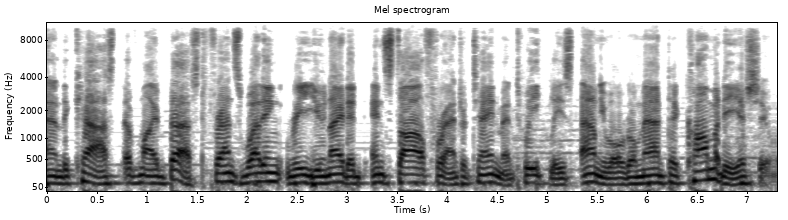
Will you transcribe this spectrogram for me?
and the cast of My Best Friend's Wedding reunited in style for Entertainment Weekly's annual romantic comedy issue.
